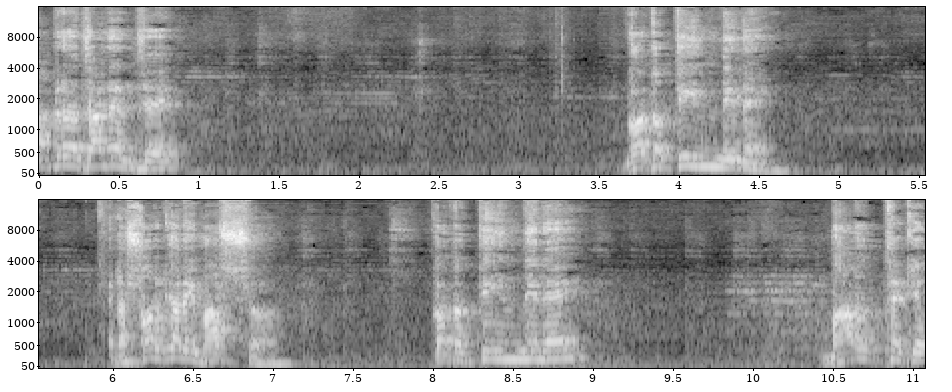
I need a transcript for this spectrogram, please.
আপনারা জানেন যে গত তিন দিনে, এটা সরকারি ভাষ্য, গত তিন দিনে ভারত থেকে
